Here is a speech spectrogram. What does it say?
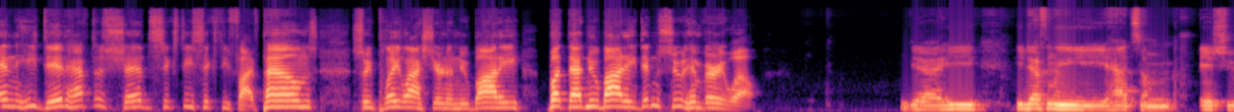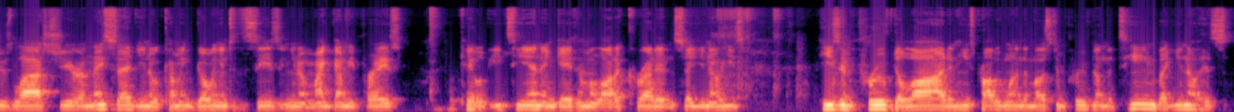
and he did have to shed 60, 65 pounds. So he played last year in a new body, but that new body didn't suit him very well. Yeah, he he definitely had some issues last year, and they said, you know, coming going into the season, you know, Mike Gundy praised Caleb Etienne and gave him a lot of credit and said, you know, he's he's improved a lot and he's probably one of the most improved on the team. But you know, his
